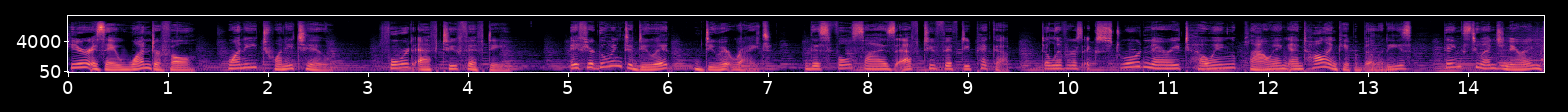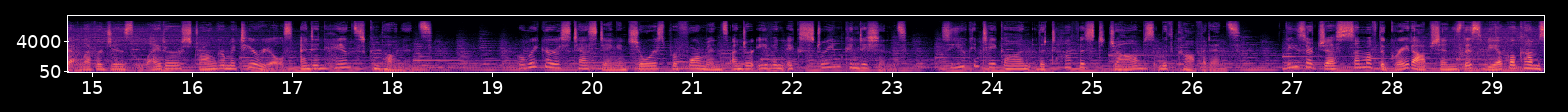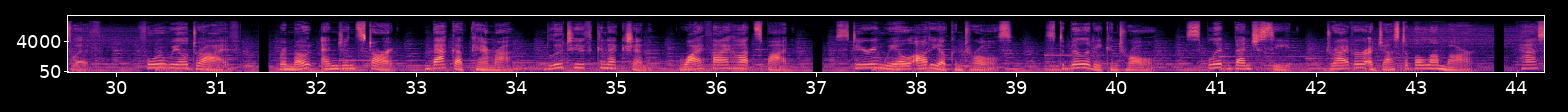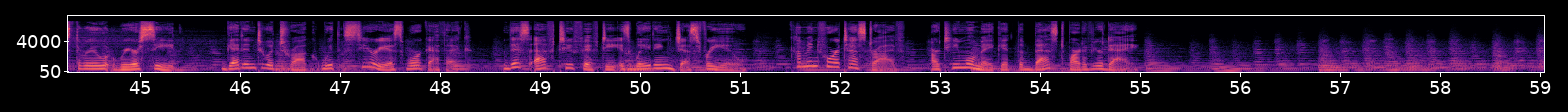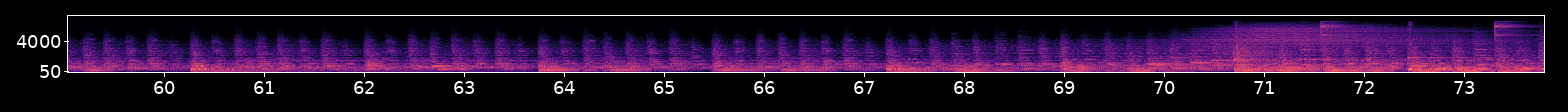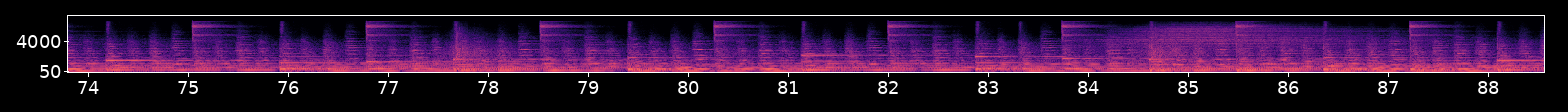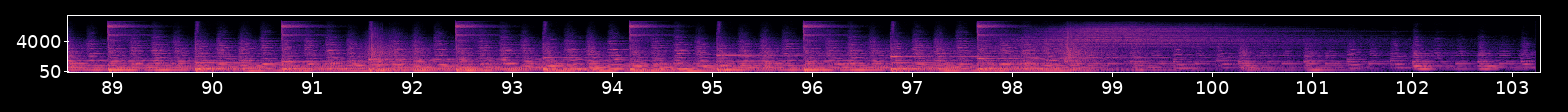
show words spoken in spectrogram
Here is a wonderful 2022 Ford F-250. If you're going to do it, do it right. This full-size F-250 pickup delivers extraordinary towing, plowing, and hauling capabilities thanks to engineering that leverages lighter, stronger materials and enhanced components. Rigorous testing ensures performance under even extreme conditions, so you can take on the toughest jobs with confidence. These are just some of the great options this vehicle comes with. Four-wheel drive, remote engine start, backup camera, Bluetooth connection, Wi-Fi hotspot, steering wheel audio controls, stability control, split bench seat, driver adjustable lumbar, pass-through rear seat. Get into a truck with serious work ethic. This F-250 is waiting just for you. Come in for a test drive. Our team will make it the best part of your day.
